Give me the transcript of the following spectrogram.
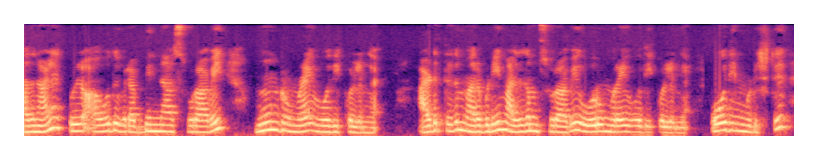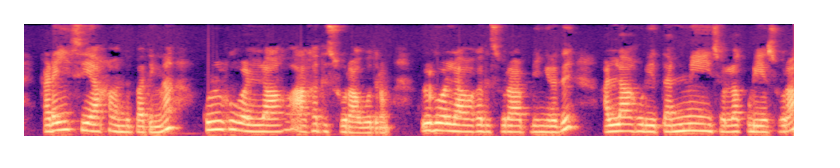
அதனால குல் அவுது ரப்பின்னா சூறாவை மூன்று முறை ஓதிக்கொள்ளுங்க அடுத்தது மறுபடியும் அல்கம் சூறாவை ஒரு முறை ஓதிக்கொள்ளுங்க ஓதி முடிச்சுட்டு கடைசியாக வந்து பாத்தீங்கன்னா குல்குவல்லாக அகது சூறா ஓதுறோம் குல்குவல்லாஹு சூறா அப்படிங்கிறது அல்லாஹுடைய தன்மையை சொல்லக்கூடிய சூறா.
